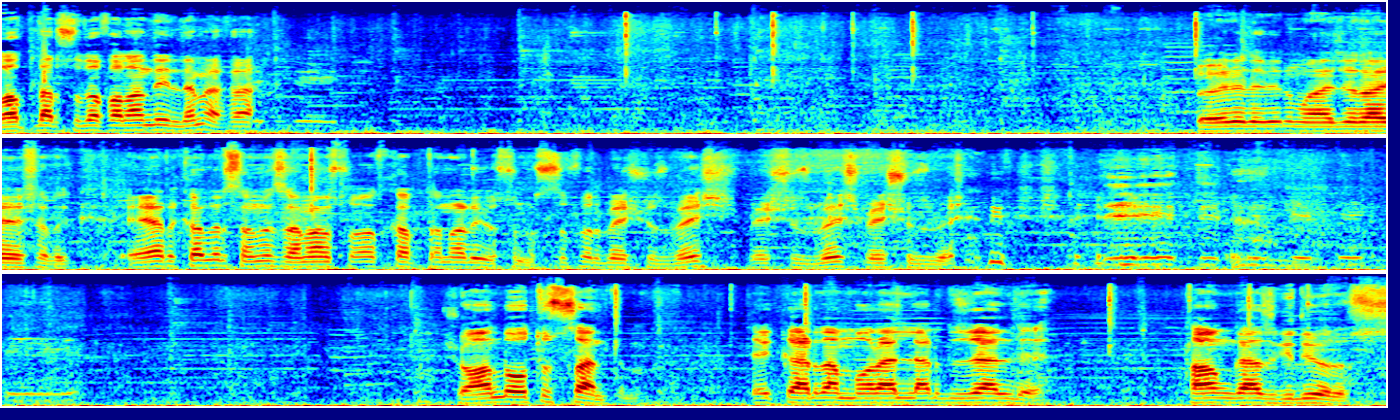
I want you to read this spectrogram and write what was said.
Halatlar suda falan değil değil mi Efe? Böyle de bir macera yaşadık. Eğer kalırsanız hemen Suat Kaptan arıyorsunuz. 0505 505 505. Şu anda 30 santim. Tekrardan moraller düzeldi. Tam gaz gidiyoruz.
